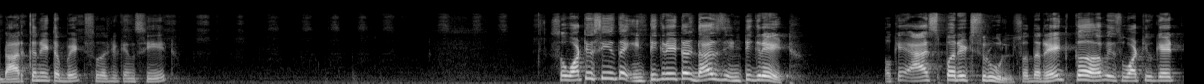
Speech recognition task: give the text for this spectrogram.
darken it a bit so that you can see it. So, what you see is the integrator does integrate okay, as per its rule. So, the red curve is what you get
